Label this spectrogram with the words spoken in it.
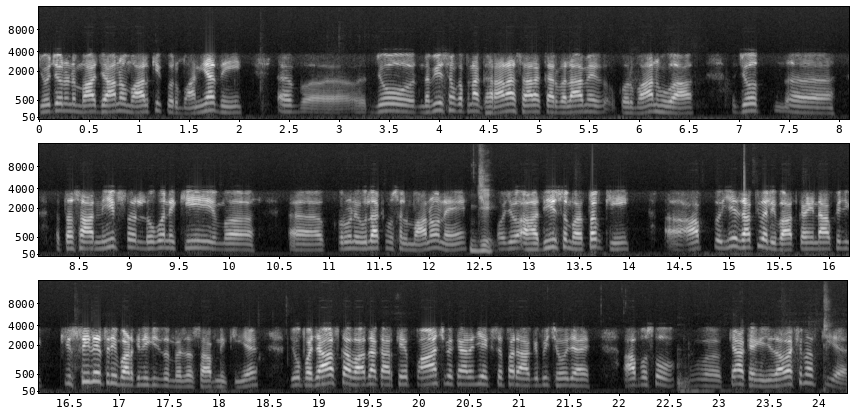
جو جو انہوں نے جان و مال کی قربانیاں دیں جو نبی وسلم کا اپنا گھرانہ سارا کربلا میں قربان ہوا جو تصانیف لوگوں نے کی قرون اولا کے مسلمانوں نے جی۔ اور جو احادیث مرتب کی آپ تو یہ ذاتی والی بات کریں آپ جی کسی نے اتنی بڑھ نہیں کی جو مرزا صاحب نے کی ہے جو پچاس کا وعدہ کر کے پانچ پہ کہہ رہے ہیں جی ایک سفر آگے پیچھے ہو جائے آپ اس کو کیا کہیں گے؟ زیادہ خدمت کی ہے؟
